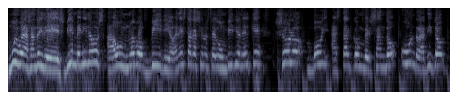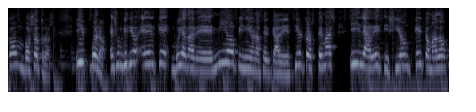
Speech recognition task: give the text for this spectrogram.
Muy buenas androides, bienvenidos a un nuevo vídeo. En esta ocasión os traigo un vídeo en el que solo voy a estar conversando un ratito con vosotros. Y bueno, es un vídeo en el que voy a dar eh, mi opinión acerca de ciertos temas y la decisión que he tomado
